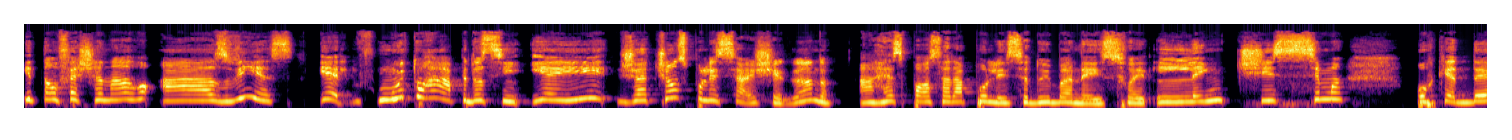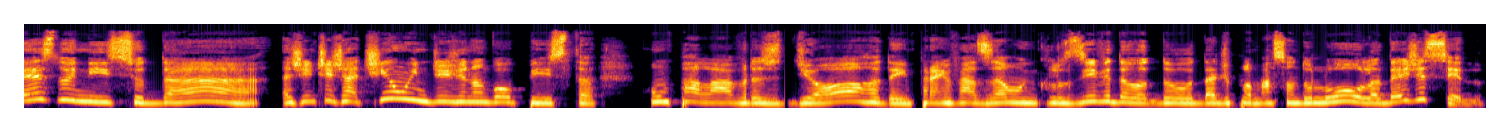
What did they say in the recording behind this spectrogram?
e estão fechando as vias. E ele, muito rápido, assim. E aí já tinha os policiais chegando. A resposta da polícia do Ibanês foi lentíssima porque desde o início da. A gente já tinha um indígena golpista com palavras de ordem para invasão, inclusive do, do, da diplomação do Lula, desde cedo.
